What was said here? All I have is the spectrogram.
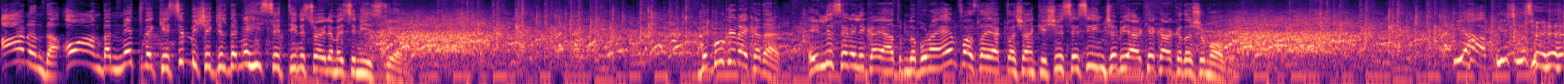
anında, o anda net ve kesin bir şekilde ne hissettiğini söylemesini istiyorum. Ve bugüne kadar 50 senelik hayatımda buna en fazla yaklaşan kişi sesi ince bir erkek arkadaşım oldu. Ya bir şey söyle.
